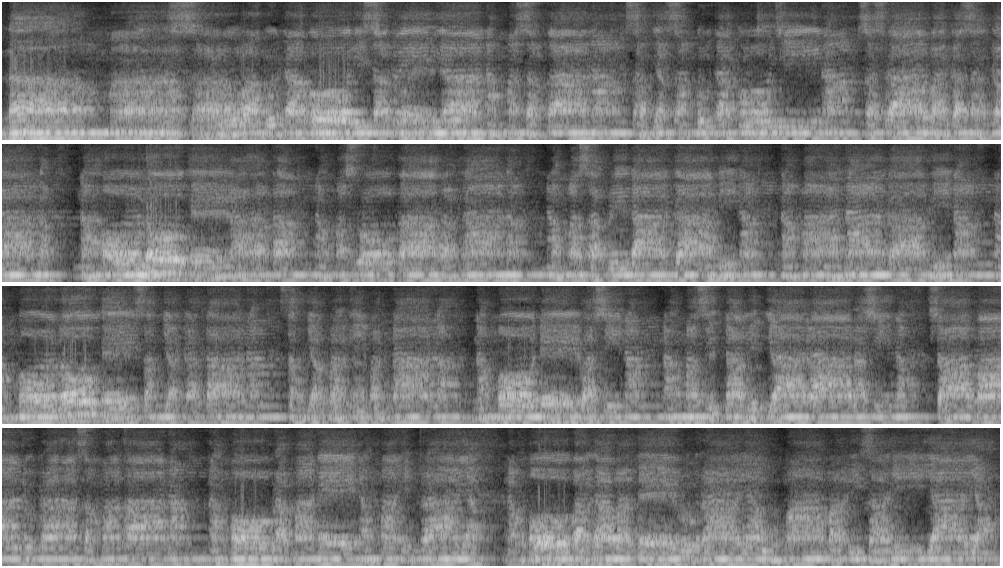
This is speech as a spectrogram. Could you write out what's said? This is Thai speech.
Nama Sarvabhuta Bodhisattvaya Nama Sattanam Samyak Sambuddha Kojinam Sastravaga Sangganam Namo Loke Ahatam Nama Srota Bananam Nama Sakridagaminam Nama Anagaminam Namo Loke Samyagatanam จะปฏิปันนานะนัมโมเดวสินังนัมสิตาวิญญาดาราสินังสาปานุระสัมมาทานัะนัมโมพระมาเนนัมมาอินทรายะนัมโมปากวเตรุรายะอุมาปิสาหิยายะ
